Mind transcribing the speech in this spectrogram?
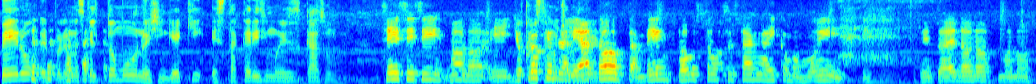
pero el problema es que el tomo 1 de Shingeki está carísimo en ese escaso, man. Sí, sí, sí, no, no, y yo creo que en realidad todos también, todos, todos están ahí como muy, entonces no, no, no, no,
